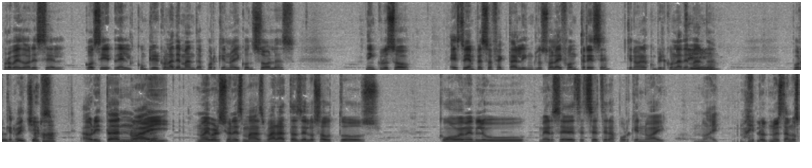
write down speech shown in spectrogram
proveedores el, el cumplir con la demanda porque no hay consolas. Incluso esto ya empezó a afectar incluso al iPhone 13, que no van a cumplir con la demanda porque no hay chips. Ahorita no hay no hay versiones más baratas de los autos como BMW, Mercedes, etcétera, porque no hay no hay no, están los,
